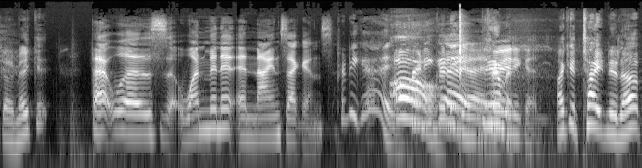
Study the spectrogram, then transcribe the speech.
Did I make it? That was one minute and nine seconds. Pretty good. Oh, Pretty good. damn Pretty it. good. I could tighten it up.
